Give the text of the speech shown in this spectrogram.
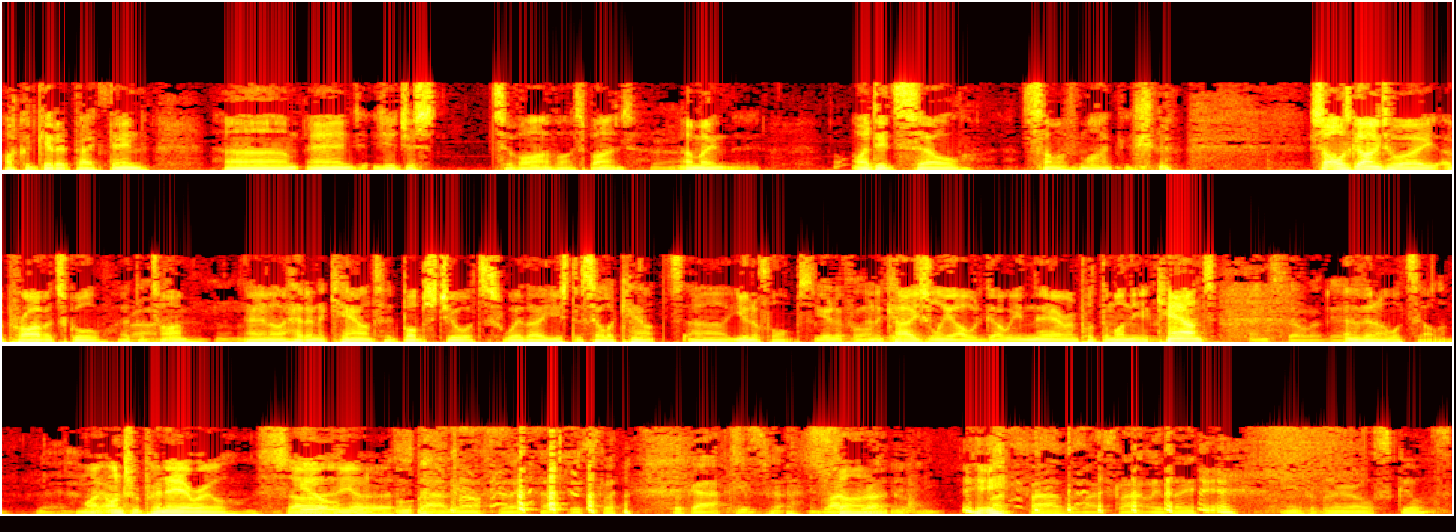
I could get it back then, um, and you just survive, I suppose. I mean, I did sell some of my. So I was going to a, a private school at the Right. time, and I had an account at Bob Stewart's where they used to sell accounts uh, uniforms. Uniforms, And yeah. occasionally I would go in there and put them on the account, And sell it, yeah. and then I would sell them. Yeah. My entrepreneurial so skills you know, starting off there. Obviously, look after your blood, So- blood father most likely there. Entrepreneurial skills.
